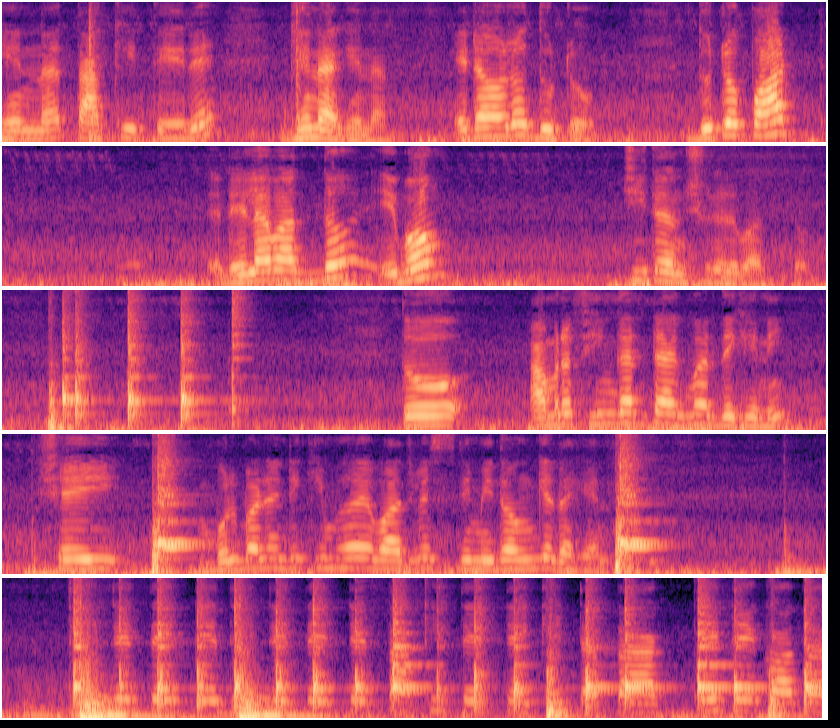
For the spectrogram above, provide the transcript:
ঘেনা, তাকি তেরে ঘেনা ঘেনা। এটা হলো দুটো। দুটো পার্ট রেলাবাদ্য এবং চিতান সুরের বাদ্য। তো আমরা ফিঙ্গারটা একবার দেখে নিই। সেই বলবানিটি কীভাবে বাজবে শ্রীমৃদঙ্গে দেখেন। খিটা তাক কথা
